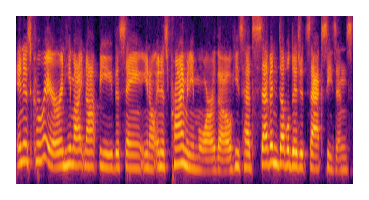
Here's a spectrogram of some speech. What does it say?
in his career, and he might not be the same, you know, in his prime anymore, though. He's had seven double digit sack seasons,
